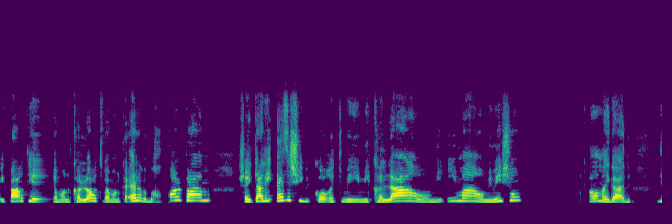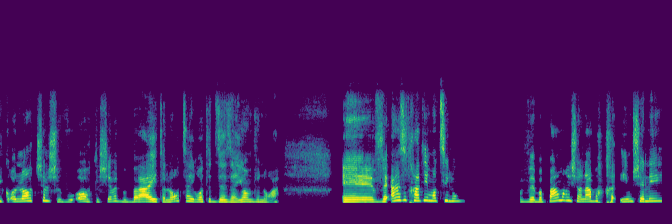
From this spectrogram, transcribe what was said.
איפרתי המון כלות והמון כאלה, ובכל פעם שהייתה לי איזושהי ביקורת מכלה או מאימא או ממישהו, oh my god, דיכאונות של שבועות, לשבת בבית, אני לא רוצה לראות את זה, זה איום ונורא. Uh, ואז התחלתי ללמוד צילום. ובפעם הראשונה בחיים שלי,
